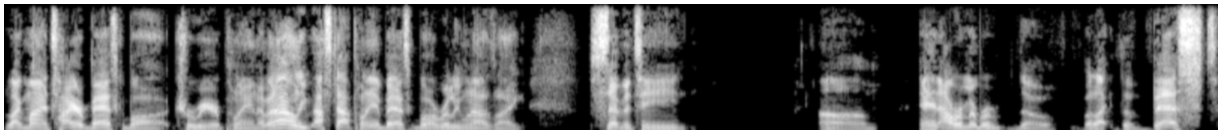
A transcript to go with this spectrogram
like my entire basketball career playing. I mean, I only I stopped playing basketball really when I was like 17. Um and I remember though, but like the best,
